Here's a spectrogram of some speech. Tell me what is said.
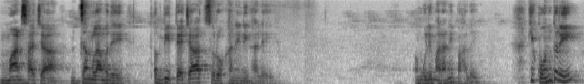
माणसाच्या जंगलामध्ये अगदी त्याच्याच रोखाने निघाले. अंगुलीमालाने पाहिलंय. की कोणतरी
